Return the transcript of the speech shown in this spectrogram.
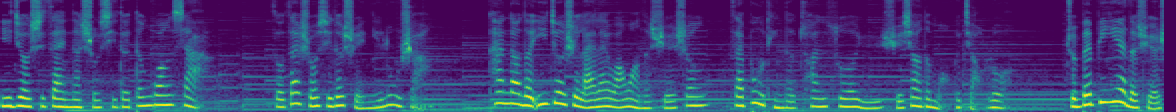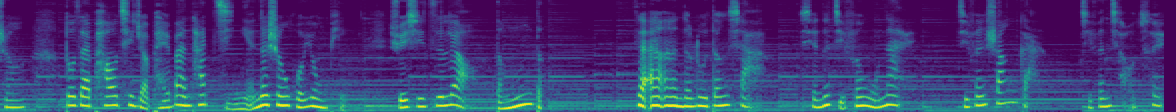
依旧是在那熟悉的灯光下，走在熟悉的水泥路上。看到的依旧是来来往往的学生，在不停地穿梭于学校的某个角落。准备毕业的学生，都在抛弃着陪伴他几年的生活用品、学习资料等等，在暗暗的路灯下，显得几分无奈，几分伤感，几分憔悴。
